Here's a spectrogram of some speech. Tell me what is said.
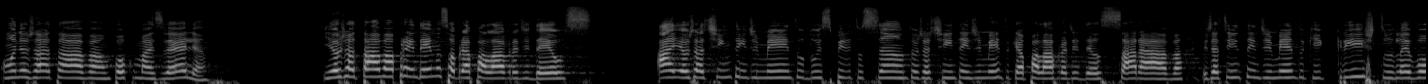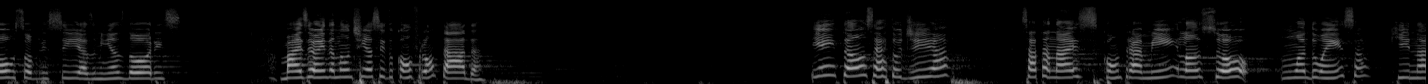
onde eu já estava um pouco mais velha e eu já estava aprendendo sobre a palavra de Deus. Aí eu já tinha entendimento do Espírito Santo, eu já tinha entendimento que a palavra de Deus sarava, eu já tinha entendimento que Cristo levou sobre si as minhas dores. Mas eu ainda não tinha sido confrontada. E então, certo dia, Satanás contra mim lançou uma doença que na,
